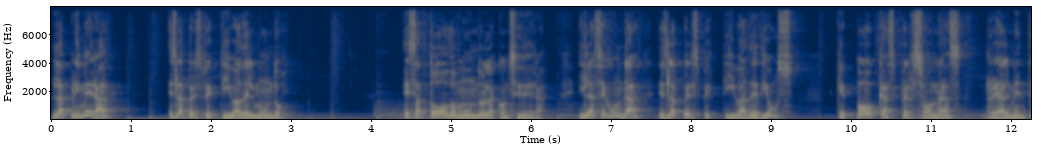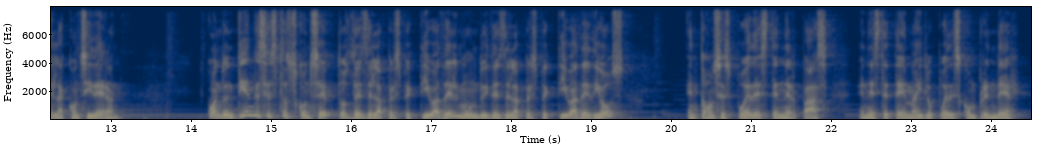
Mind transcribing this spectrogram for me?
la primera es la perspectiva del mundo. Esa todo mundo la considera. Y la segunda es la perspectiva de Dios, que pocas personas realmente la consideran. Cuando entiendes estos conceptos desde la perspectiva del mundo y desde la perspectiva de Dios, entonces puedes tener paz en este tema y lo puedes comprender.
